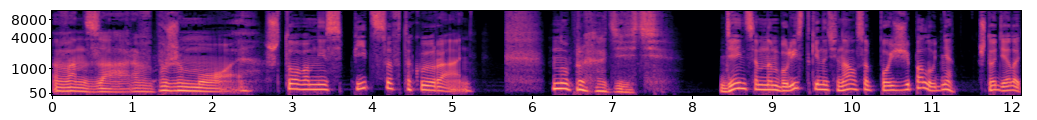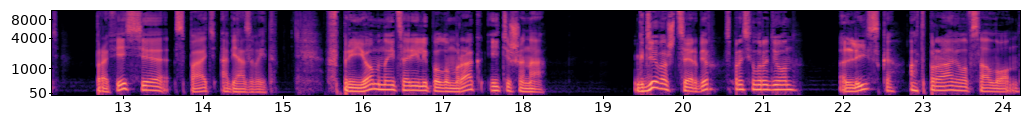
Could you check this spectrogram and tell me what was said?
«Ванзаров, боже мой, что вам не спится в такую рань? Ну, проходите». День сомнамбулистки начинался позже полудня. Что делать? Профессия спать обязывает. В приемной царили полумрак и тишина. «Где ваш Цербер?» — спросил Родион. «Лиска отправила в салон».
